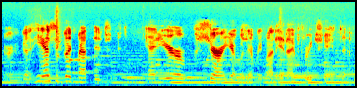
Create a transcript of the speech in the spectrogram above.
Very good. He has a good message, and you're sharing it with everybody, and I appreciate that.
